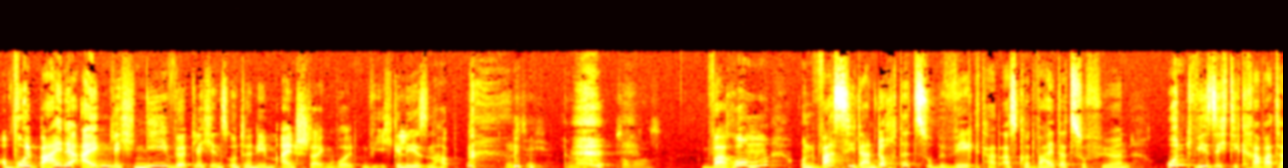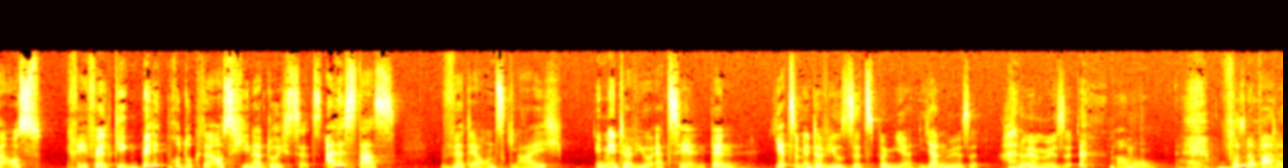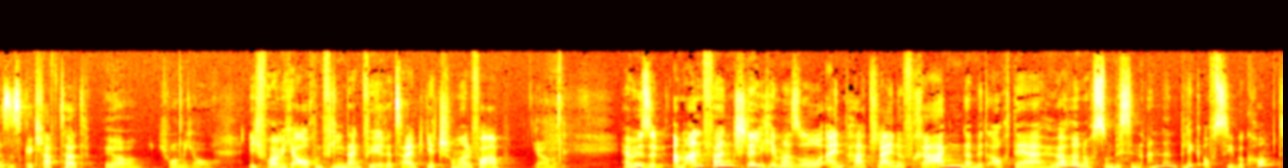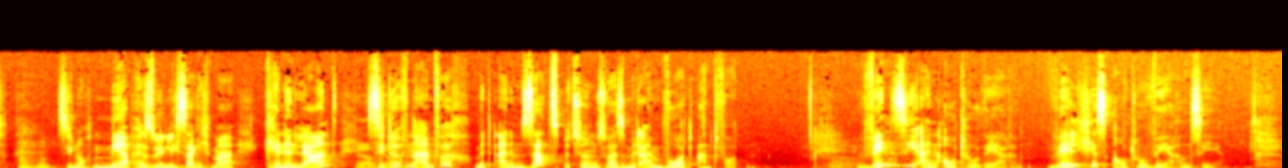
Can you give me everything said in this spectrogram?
Obwohl beide eigentlich nie wirklich ins Unternehmen einsteigen wollten, wie ich gelesen habe. Richtig, genau, so war's. Warum und was sie dann doch dazu bewegt hat, Ascot weiterzuführen und wie sich die Krawatte aus Krefeld gegen Billigprodukte aus China durchsetzt. Alles das wird er uns gleich im Interview erzählen. Denn Jetzt im Interview sitzt bei mir Jan Möse. Hallo, Herr Möse. Hallo. Wunderbar, dass es geklappt hat. Ja, ich freue mich auch. Ich freue mich auch und vielen Dank für Ihre Zeit jetzt schon mal vorab. Gerne. Herr Möse, am Anfang stelle ich immer so ein paar kleine Fragen, damit auch der Hörer noch so ein bisschen einen anderen Blick auf Sie bekommt, mhm. Sie noch mehr persönlich, sage ich mal, kennenlernt. Ja, Sie gerne. dürfen einfach mit einem Satz bzw. mit einem Wort antworten. Wenn Sie ein Auto wären, welches Auto wären Sie?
